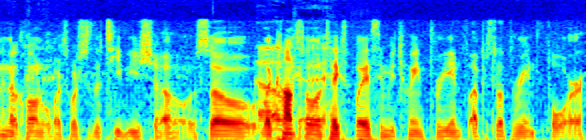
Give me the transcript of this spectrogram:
in the Clone Wars, which is a TV show. So the Han Solo takes place in between three and episode three and four.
